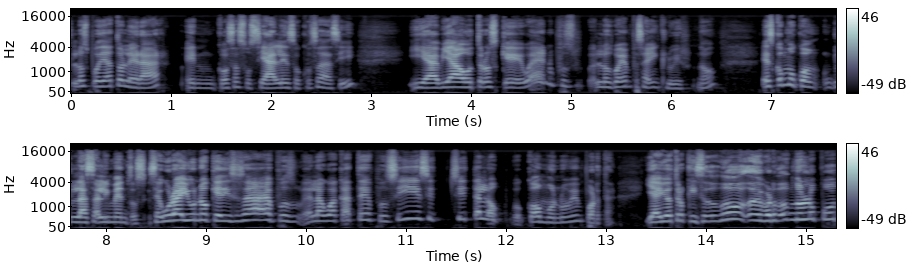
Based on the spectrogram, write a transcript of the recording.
los podía tolerar en cosas sociales o cosas así. Y había otros que, bueno, pues los voy a empezar a incluir, ¿no? Es como con los alimentos. Seguro hay uno que dices, ah, pues el aguacate, pues sí, sí, sí te lo como, no me importa. Y hay otro que dice, no, de verdad no lo puedo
